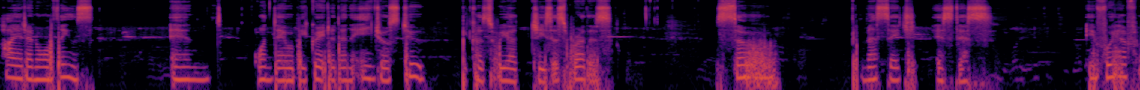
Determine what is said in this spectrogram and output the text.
higher than all things. And one day we'll be greater than the angels too because we are Jesus' brothers. So, the message is this if we have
